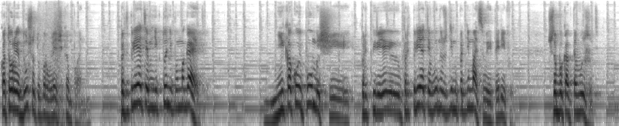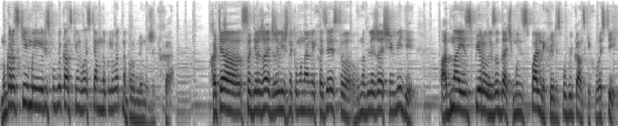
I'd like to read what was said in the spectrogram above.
которые душат управляющие компании. Предприятиям никто не помогает, никакой помощи предприятия вынуждены поднимать свои тарифы, чтобы как-то выжить. Но городским и республиканским властям наплевать на проблемы ЖКХ. Хотя содержать жилищно-коммунальное хозяйство в надлежащем виде – одна из первых задач муниципальных и республиканских властей.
